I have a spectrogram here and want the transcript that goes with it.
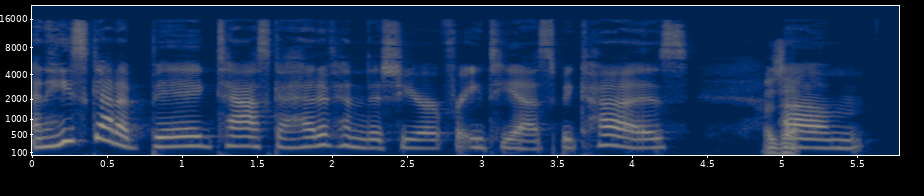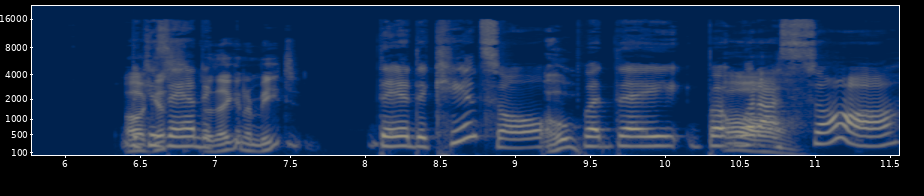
And he's got a big task ahead of him this year for ETS because Is that? um oh, I because guess, they had to are they going to meet? they had to cancel Oh. but they but what i Oh. saw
